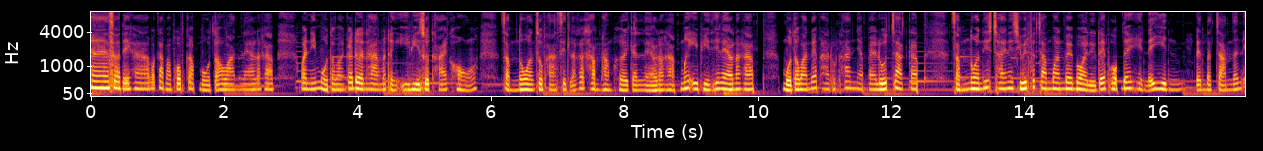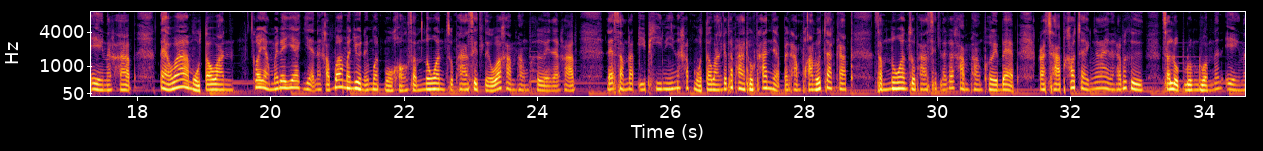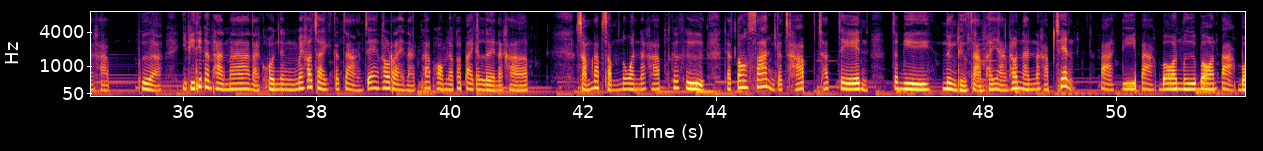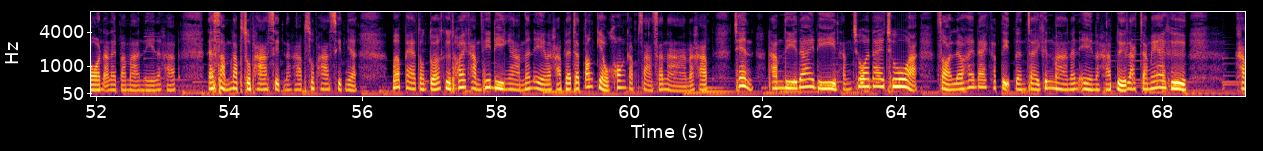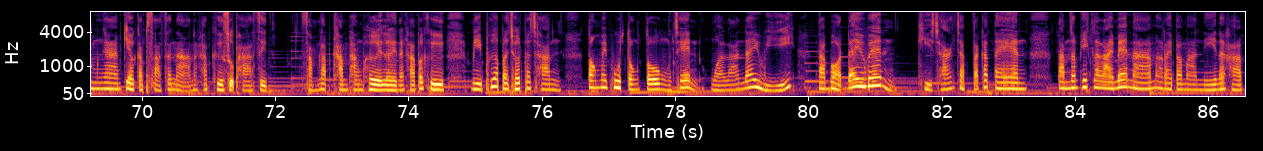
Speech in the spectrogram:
ฮสวัสดีครับกลับมาพบกับหมูตะวันแล้วนะครับ วันนี้หมูตะวันก็เดินทางมาถึง EP สุดท้ายของสำนวนสุภาษิตแล้วก็คำพังเพยกันแล้วนะครับ เมื่อ EP ที่แล้วนะครับ หมูตะวันได้พาทุกท่านเนี่ยไปรู้จักกับสำนวนที่ใช้ในชีวิตประจำวันบ่อยๆ หรือได้พบได้เห็นได้ยินเป็นประจำนั่นเองนะครับ แต่ว่าหมูตะวันก็ยังไม่ได้แยกแยะนะครับ ว่ามันอยู่ในหมวดหมู่ของสำนวนสุภาษิตหรือว่าคำพังเพยนะครับ และสำหรับ EP นี้นะครับหมูตะวันก็จะพาทุกท่านเนี่ยไปทำความรู้จักกับสำนวนสุภาษิตและก็คำพังเพยแบบกระชับเข้าใจง่ายนะครับ ก็คือสรุปรวมๆนั่นเองนะครับเพื่อ EP ที่ผ่านๆมาหลายคนยังไม่เข้าใจกระจ่างแจ้งเท่าไหร่นัก ถ้าพร้อมแล้วก็ไปกันเลยนะครับสำหรับสำนวนนะครับก็คือจะต้องสั้นกระชับชัดเจน จะมี 1-3 พยางค์เท่านั้นนะครับ เช่น ปากดี ปากบอลมือบอลปากบอลอะไรประมาณนี้นะครับ และสำหรับสุภาษิตนะครับ สุภาษิตเนี่ยเมื่อแปลตรงตัวก็คือถ้อยคำที่ดีงามนั่นเองนะครับ และจะต้องเกี่ยวข้องกับศาสนานะครับ เช่นทำดีได้ดีทำชั่วได้ชั่ว สอนแล้วให้ได้คติเตือนใจขึ้นมานั่นเองนะครับ หรือหลักจำง่ายคือคำงามเกี่ยวกับศาสนานะครับ คือสุภาษิต สำหรับคำพังเพยเลยนะครับก็คือมีเพื่อประชดประชัน ต้องไม่พูดตรงๆ เช่น หัวล้านได้หวี ตาบอดได้แว่น ขี่ช้างจับตะกะแตนตำน้ำพริกละลายแม่น้ำอะไรประมาณนี้นะครับ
